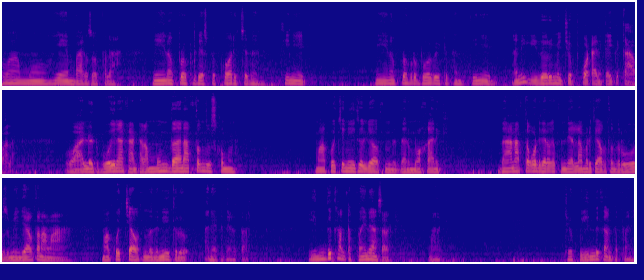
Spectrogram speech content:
వామ్మో ఏం బాగా చూస్తలా నేను అప్పుడప్పుడు తెచ్చిపోయి కూర ఇచ్చేదాన్ని తినేది. నేను అప్పుడప్పుడు బోబెట్టేదాన్ని తినేది. అని ఇద్దరు మేము చెప్పుకోవటానికి అయితే కావాలా? వాళ్ళటి పోయినాక అంటారు ముందు దాని అర్థం చూసుకోమను. మాకు వచ్చి నీతులు చెబుతుంది దాని ముఖానికి. దాని అత్త కూడా తిరుగుతుంది ఎల్లమ్మడి చెబుతుంది రోజు మేము చెబుతున్నామా? మాకు వచ్చి అవుతుంది అది నీతులు అని ఎట్ట తిడతారు. ఎందుకు అంత పని అసలుకి మనకి? చెప్పు ఎందుకు అంత పని?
